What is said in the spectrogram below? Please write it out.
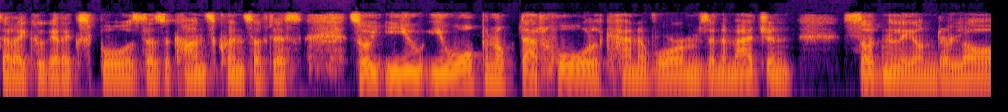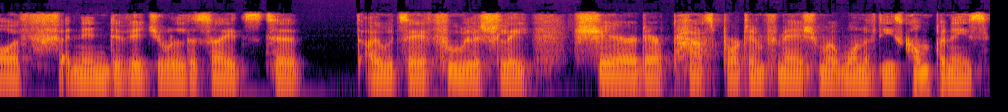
that I could get exposed as a consequence of this. So you you open up that whole can of worms, and imagine suddenly under law if an individual decides to I would say, foolishly share their passport information with one of these companies.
